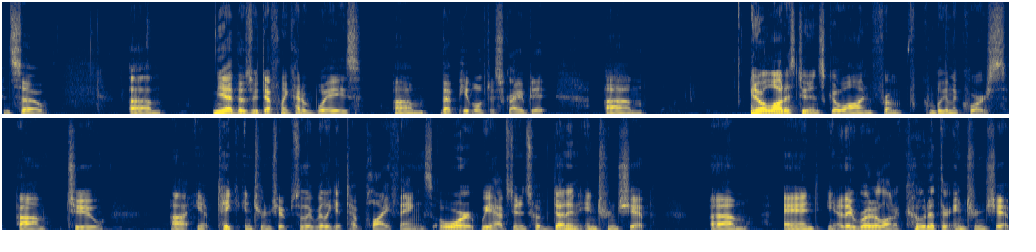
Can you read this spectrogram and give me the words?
And so, um, yeah, those are definitely kind of ways um, that people have described it. Um, you know, a lot of students go on from completing the course um, to uh, you know take internships, so they really get to apply things. Or we have students who have done an internship um, and you know they wrote a lot of code at their internship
